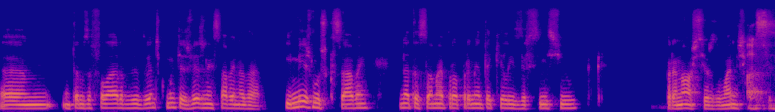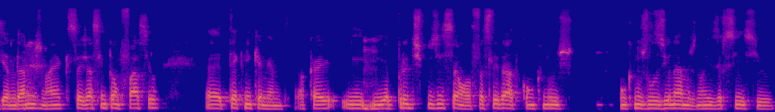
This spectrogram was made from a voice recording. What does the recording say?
um, estamos a falar de doentes que muitas vezes nem sabem nadar. E mesmo os que sabem, natação não é propriamente aquele exercício para nós, seres humanos, fácil. que andamos, não é? Que seja assim tão fácil uh, tecnicamente, ok? E, uhum. e, a predisposição, a facilidade com que, nos, com que nos lesionamos num exercício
